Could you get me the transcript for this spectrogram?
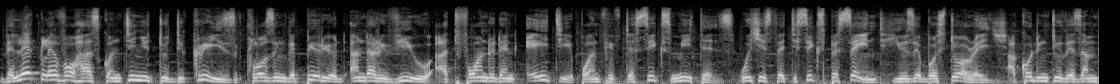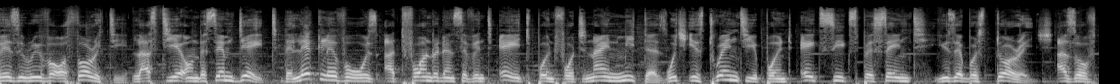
the lake level has continued to decrease, closing the period under review at 480.56 meters, which is 36% usable storage. According to the Zambezi River Authority, last year on the same date, the lake level was at 478.49 meters, which is 20.86% usable storage. As of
